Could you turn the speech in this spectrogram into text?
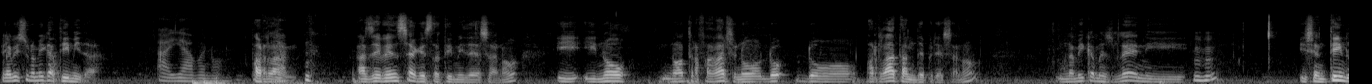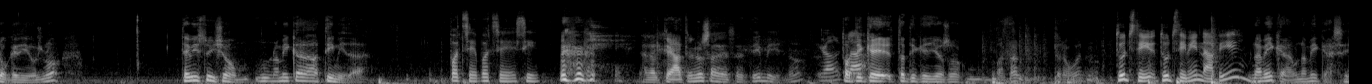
l'he vist una mica tímida, Ah, ja, bueno. parlant. Has de vèncer aquesta timidesa, no? I, i no, no atrafegar-se, no, no, no parlar tan de pressa, no? Una mica més lent i, Mhm. i sentint el que dius, no? T'he vist això, una mica tímida. Pot ser, pot ser, sí. En el teatre no s'ha de ser tímid, no? No, tot, i clar. que, tot i que jo sóc bastant, però bueno. Tu ets, tí, tu ets tímid, Napi? Una mica, una mica, sí.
